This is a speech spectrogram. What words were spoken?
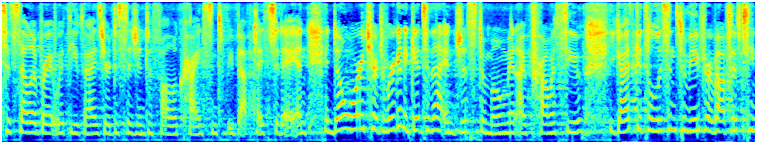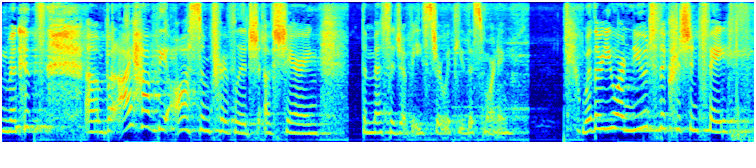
to celebrate with you guys your decision to follow Christ and to be baptized today. And, and don't worry, church, we're going to get to that in just a moment. I promise you. You guys get to listen to me for about 15 minutes. Um, but I have the awesome privilege of sharing the message of Easter with you this morning. Whether you are new to the Christian faith,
